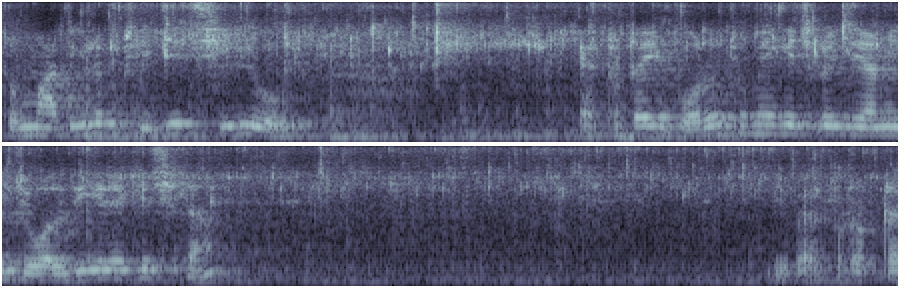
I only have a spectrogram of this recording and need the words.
তো মাছগুলো ফ্রিজে ছিল এতটাই বড় জমে গেছিল যে আমি জল দিয়ে রেখেছিলাম। এবার বরফটা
